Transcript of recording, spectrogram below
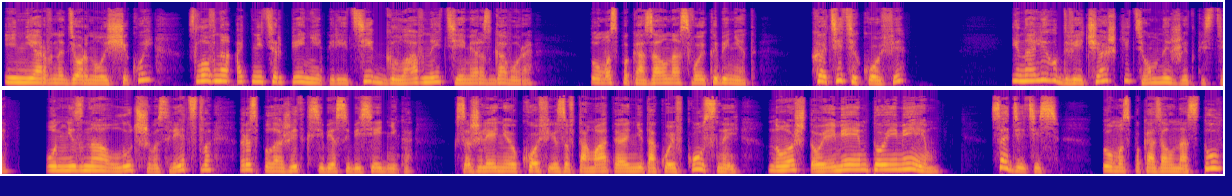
И нервно дернула щекой, словно от нетерпения перейти к главной теме разговора. Томас показал на свой кабинет. «Хотите кофе?» И налил две чашки темной жидкости. Он не знал лучшего средства расположить к себе собеседника. К сожалению, кофе из автомата не такой вкусный, но что имеем, то имеем. «Садитесь», — Томас показал на стул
